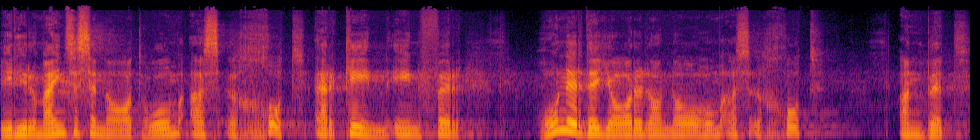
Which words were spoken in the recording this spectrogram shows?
het die Romeinse senaat hom as 'n god erken en vir honderde jare daarna hom as 'n god aanbid.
